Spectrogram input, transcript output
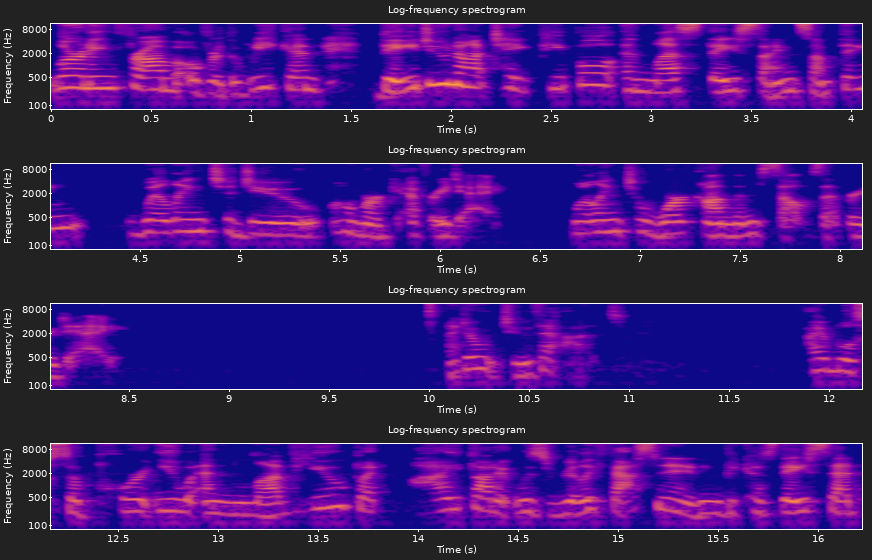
learning from over the weekend. They do not take people unless they sign something willing to do homework every day, willing to work on themselves every day. I don't do that. I will support you and love you, but I thought it was really fascinating because they said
